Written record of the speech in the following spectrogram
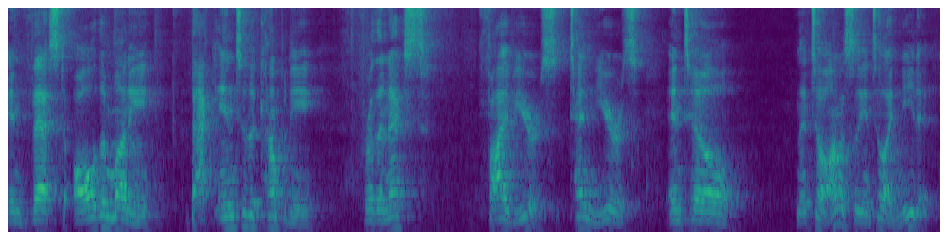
invest all the money back into the company for the next five years ten years until until honestly until i need it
